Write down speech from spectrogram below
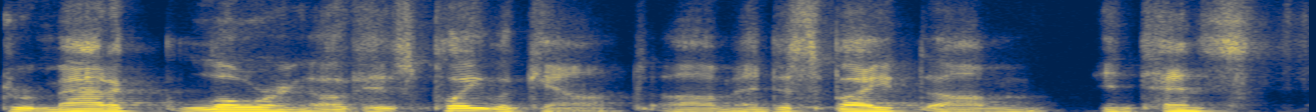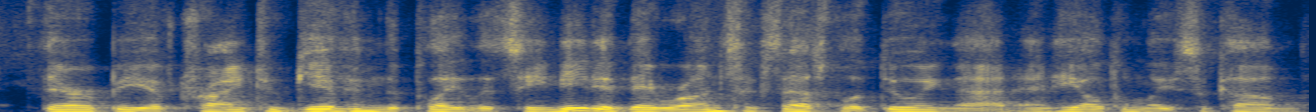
dramatic lowering of his platelet count. Um, and despite um, intense therapy of trying to give him the platelets he needed, they were unsuccessful at doing that, and he ultimately succumbed.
